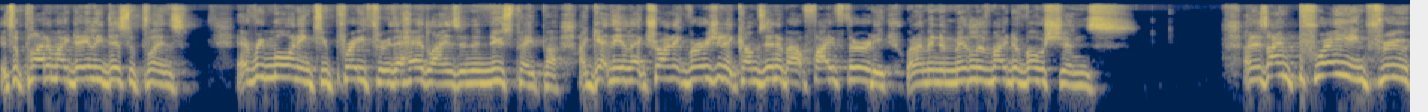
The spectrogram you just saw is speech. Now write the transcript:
It's a part of my daily disciplines. Every morning to pray through the headlines in the newspaper. I get the electronic version. It comes in about 5.30 when I'm in the middle of my devotions. And as I'm praying through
